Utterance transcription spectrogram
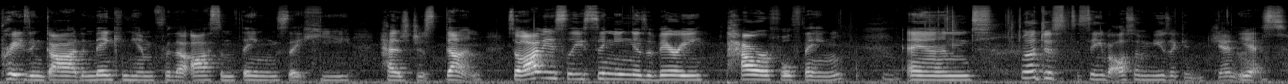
praising God, and thanking Him for the awesome things that He has just done. So, obviously, singing is a very powerful thing. And Well, not just singing, but also music in general. Yes,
